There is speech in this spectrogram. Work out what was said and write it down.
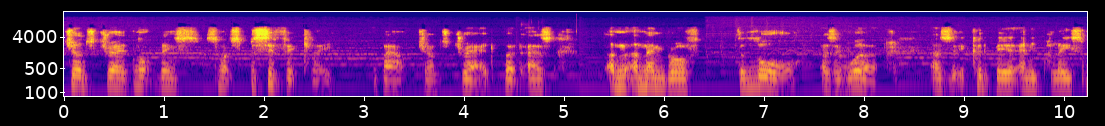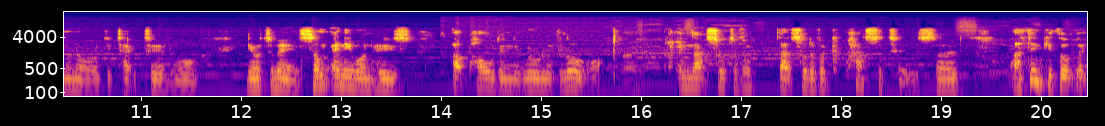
Judge Dredd not being so much specifically about Judge Dredd, but as a, a member of the law, as it Right. were. As it could be any policeman or detective or, you know what I mean? Some anyone who's upholding the rule of law Right. in that sort of a that sort of a capacity. So I think he thought that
